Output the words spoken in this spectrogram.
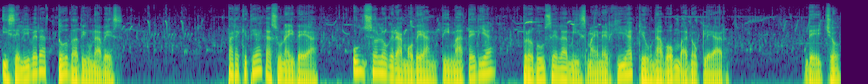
y se libera toda de una vez. Para que te hagas una idea, un solo gramo de antimateria produce la misma energía que una bomba nuclear. De hecho,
